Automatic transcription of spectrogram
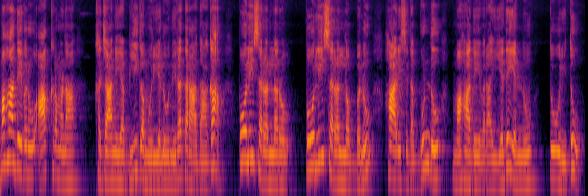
ಮಹಾದೇವರು ಆಕ್ರಮಣ, ಖಜಾನೆಯ ಬೀಗ ಮುರಿಯಲು ನಿರತರಾದಾಗ ಪೊಲೀಸರಲ್ಲರೋ, ಪೊಲೀಸರಲ್ಲೊಬ್ಬನು ಹಾರಿಸಿದ ಗುಂಡು ಮಹಾದೇವರ ಎದೆಯನ್ನು ತೂರಿತು.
